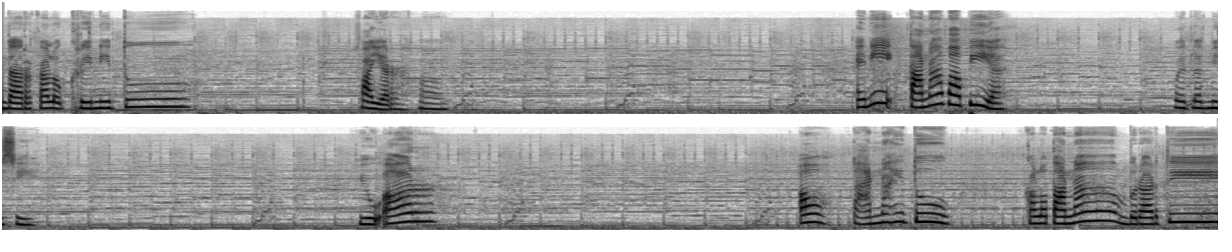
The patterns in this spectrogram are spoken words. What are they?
Sebentar, kalau green itu fire. Hmm. Eh, ini tanah apa api ya? Wait, let me see. You are Oh, tanah itu. Kalau tanah berarti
